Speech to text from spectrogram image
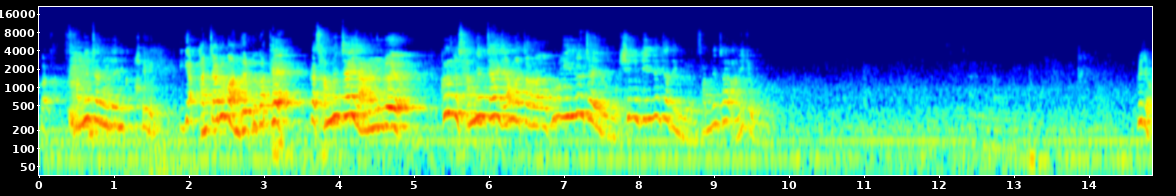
그러니까 3년 차 되니까 이게 안 자르면 안 될 것 같아. 그러니까 3년 차에 자르는 거예요. 그러면 3년 차에 잘랐잖아요. 그럼 1년 차에 이러고, 심은 지 1년 차 된 거예요. 3년 차가 아니죠. 그죠?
